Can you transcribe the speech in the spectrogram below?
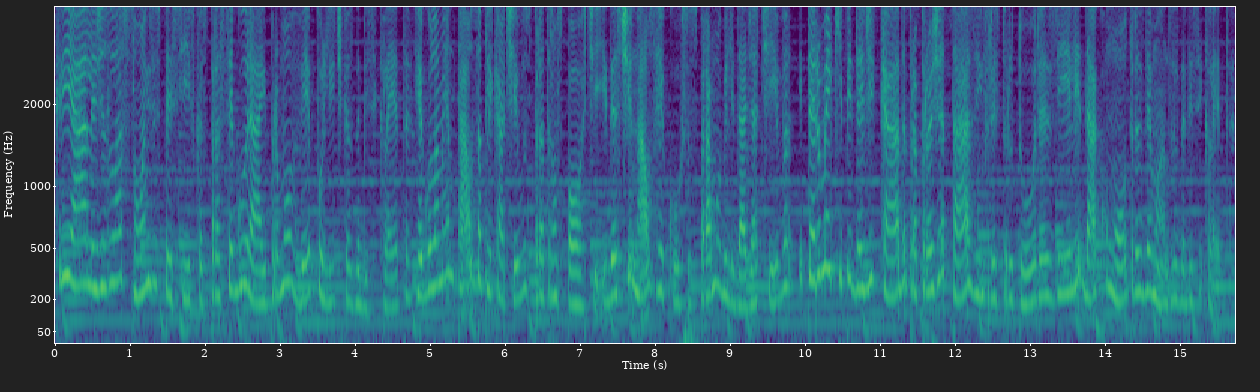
criar legislação legislações específicas para segurar e promover políticas da bicicleta, regulamentar os aplicativos para transporte e destinar os recursos para a mobilidade ativa e ter uma equipe dedicada para projetar as infraestruturas e lidar com outras demandas da bicicleta.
